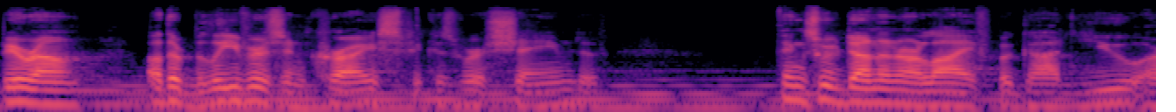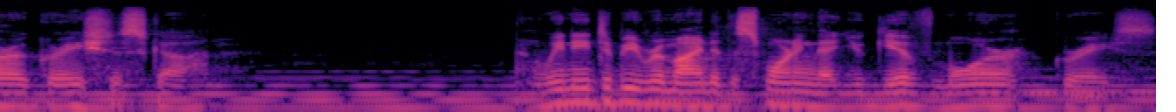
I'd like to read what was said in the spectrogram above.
be around other believers in Christ because we're ashamed of things we've done in our life, but God, you are a gracious God. And we need to be reminded this morning that you give more grace,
